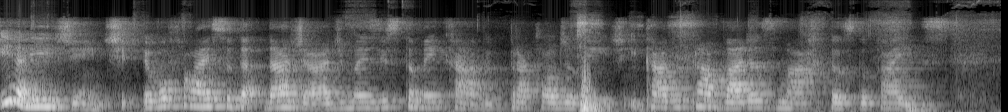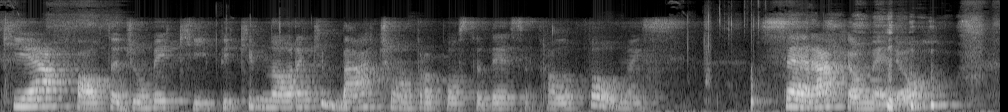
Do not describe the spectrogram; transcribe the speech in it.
E aí, gente, eu vou falar isso da, da Jade, mas isso também cabe para Cláudia Leite e cabe para várias marcas do país, que é a falta de uma equipe que na hora que bate uma proposta dessa fala, pô, mas será que é o melhor?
